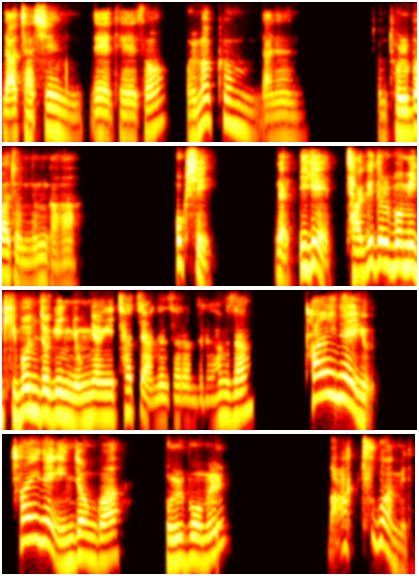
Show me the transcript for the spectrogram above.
나 자신에 대해서 얼마큼 나는 좀 돌봐줬는가. 혹시 그러니까 이게 자기 돌봄이 기본적인 역량이 차지 않는 사람들은 항상 타인의, 요- 타인의 인정과 돌봄을 막 추구합니다.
